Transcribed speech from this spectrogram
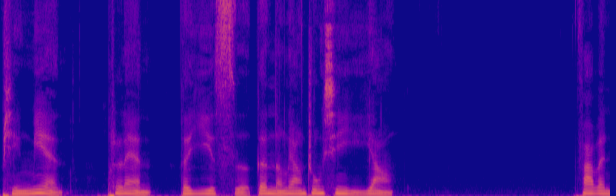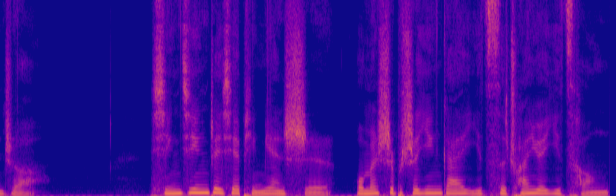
平面 （plan） 的意思跟能量中心一样。发问者：行经这些平面时，我们是不是应该一次穿越一层？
